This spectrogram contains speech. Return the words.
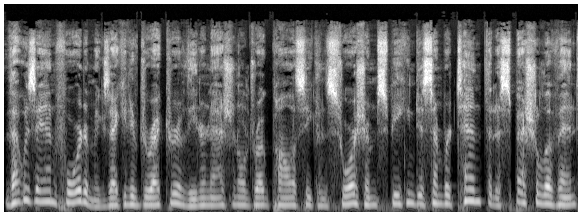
That was Ann Fordham, Executive Director of the International Drug Policy Consortium, speaking December 10th at a special event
